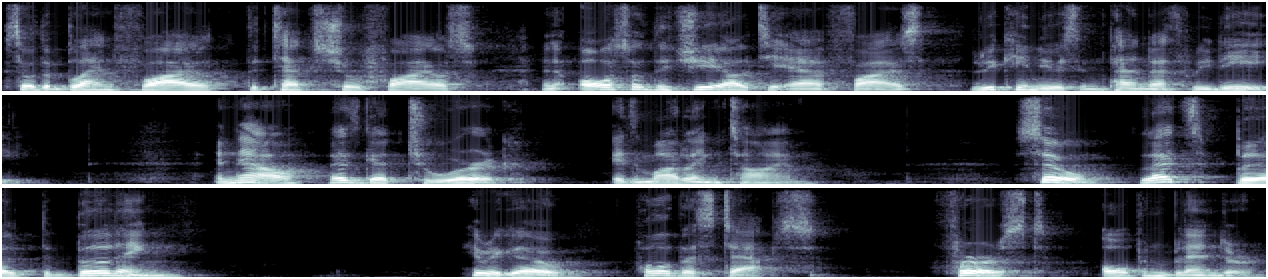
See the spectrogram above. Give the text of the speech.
So the blend file, the texture files, and also the GLTF files we can use in Panda 3D. And now, let's get to work. It's modeling time. So let's build the building. Here we go. Follow the steps. First, open Blender.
